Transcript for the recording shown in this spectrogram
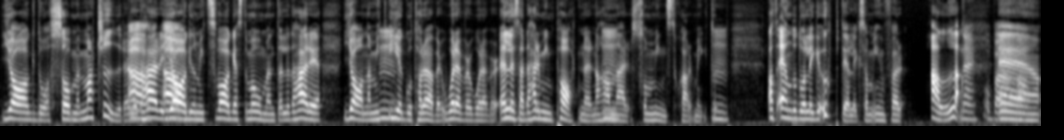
jag då som martyr, eller Ja, det här är ja. jag i mitt svagaste moment, eller det här är jag när mitt Mm. ego tar över, whatever whatever. Eller så här, det här är min partner när han Mm. är som minst charmig typ. Mm. Att ändå då lägga upp det liksom inför alla. Nej, bara, Eh, ja.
